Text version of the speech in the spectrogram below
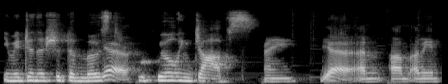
因为真的是 the most Yeah. fulfilling jobs，right？ yeah, and um, I mean,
